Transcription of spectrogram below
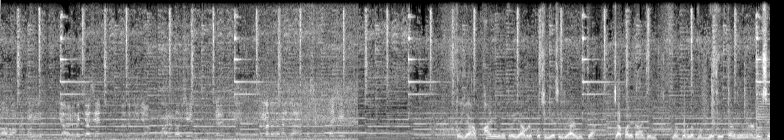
હાલો આપણે મળીએ જ્યાં હડમચ્યા છે. તો તમને જ્યાં ખૂબ આનંદ આવશે. ત્યારે તમને હનુમાન દાદાના જ્યાં દર્શન પણ છે. તો જ્યાં ફાઇનલી મિત્રો જ્યાં આપણે પહોંચી ગયા છીએ જ્યાં હડમિત્યા જ્યાં પાલિતાણાથી લગભગ લગભગ બેથી ત્રણ કિલોમીટર દૂર છે.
